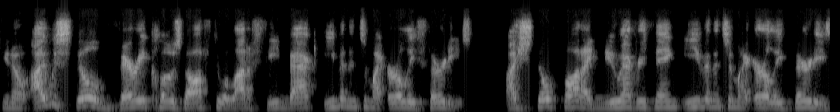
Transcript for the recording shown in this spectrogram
You know, I was still very closed off to a lot of feedback, even into my early 30s. I still thought I knew everything, even into my early 30s.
